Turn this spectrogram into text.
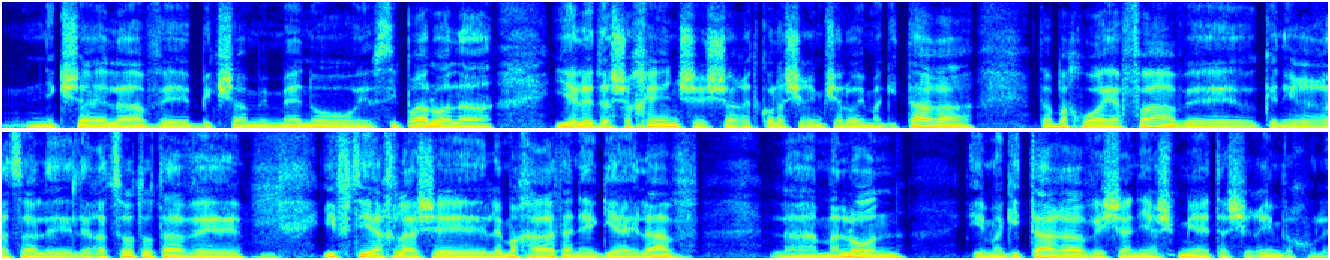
ניגשה אליו וביקשה ממנו, סיפרה לו על הילד השכן ששר את כל השירים שלו עם הגיטרה. הייתה בחורה יפה וכנראה רצה לרצות אותה והבטיח לה שלמחרת אני אגיע אליו למלון. עם הגיטרה ושאני אשמיע את השירים וכולי.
